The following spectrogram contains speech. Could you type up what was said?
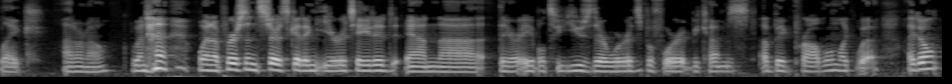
Like, I don't know. When when a person starts getting irritated and uh, they are able to use their words before it becomes a big problem. Like, I don't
